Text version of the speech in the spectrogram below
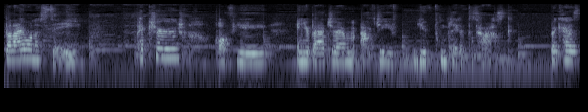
But I want to see pictures of you in your bedroom after you've you've completed the task, because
